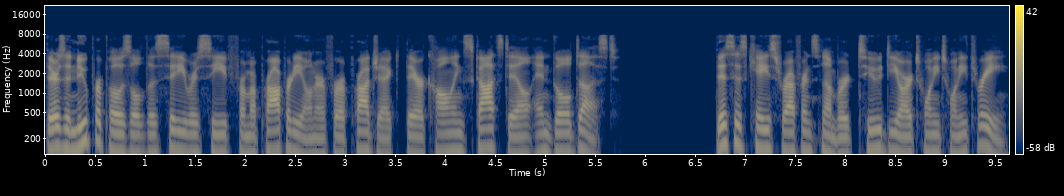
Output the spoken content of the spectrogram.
There's a new proposal the city received from a property owner for a project they are calling Scottsdale and Gold Dust. This is case reference number 2DR 2023.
